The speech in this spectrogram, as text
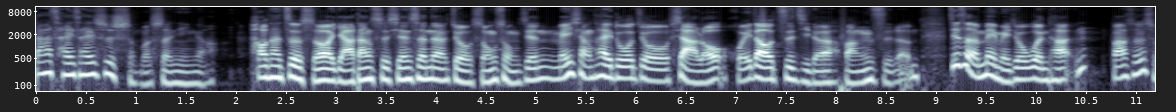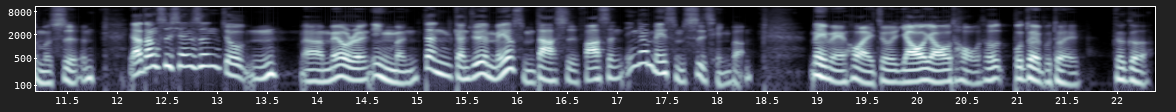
大家猜猜是什么声音啊？好，那这时候亚当斯先生呢就耸耸肩，没想太多，就下楼回到自己的房子了。接着妹妹就问他：“嗯，发生什么事？”亚当斯先生就：“嗯啊，没有人应门，但感觉也没有什么大事发生，应该没什么事情吧。”妹妹后来就摇摇头说：“不对，不对，哥哥，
